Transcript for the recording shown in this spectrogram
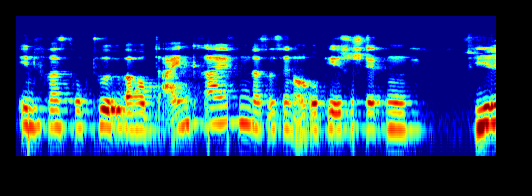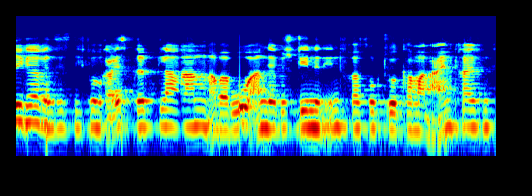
Infrastruktur überhaupt eingreifen? Das ist in europäischen Städten schwieriger, wenn Sie es nicht vom Reißbrett planen, aber wo an der bestehenden Infrastruktur kann man eingreifen?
